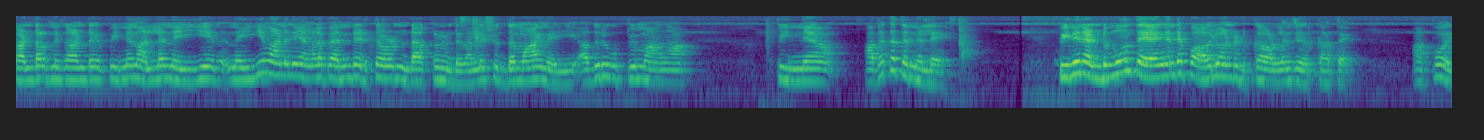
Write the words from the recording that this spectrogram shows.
കണ്ടറിഞ്ഞ് കണ്ട് പിന്നെ നല്ല നെയ്യ്. നെയ്യ് വേണമെങ്കിൽ ഞങ്ങളെ പേരന്റെ അടുത്ത് അവിടെ ഉണ്ടാക്കുന്നുണ്ട് നല്ല ശുദ്ധമായ നെയ്യ്. അതൊരു കുപ്പി വാങ്ങുക. പിന്നെ അതൊക്കെ തന്നെയല്ലേ? പിന്നെ രണ്ട് മൂന്ന് തേങ്ങന്റെ പാലും കൊണ്ട് എടുക്കുക വെള്ളം ചേർക്കാത്ത. അപ്പോൾ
